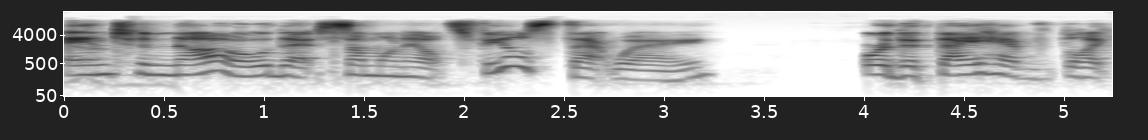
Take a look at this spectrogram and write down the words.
Yeah. And to know that someone else feels that way or that they have like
